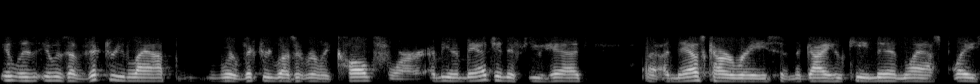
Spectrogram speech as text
it was it was a victory lap where victory wasn't really called for. I mean, imagine if you had a NASCAR race and the guy who came in last place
